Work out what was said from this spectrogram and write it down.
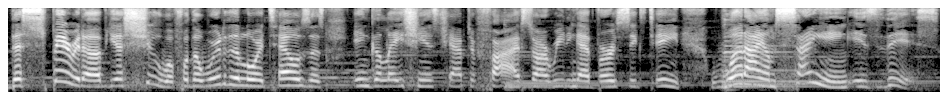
the spirit of Yeshua. For the word of the Lord tells us in Galatians chapter 5, start reading at verse 16. What I am saying is this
